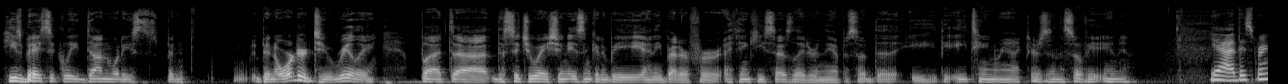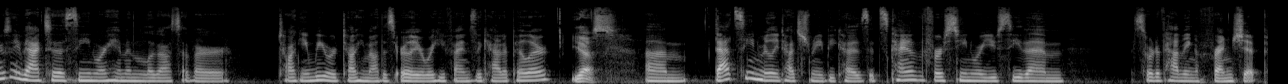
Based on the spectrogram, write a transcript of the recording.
he's basically done what he's been been ordered to, really, but uh, the situation isn't going to be any better for. I think he says later in the episode the the 18 reactors in the Soviet Union. Yeah, this brings me back to the scene where him and Legasov are talking. We were talking about this earlier, where he finds the caterpillar. Yes. Um, that scene really touched me because it's kind of the first scene where you see them sort of having a friendship,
